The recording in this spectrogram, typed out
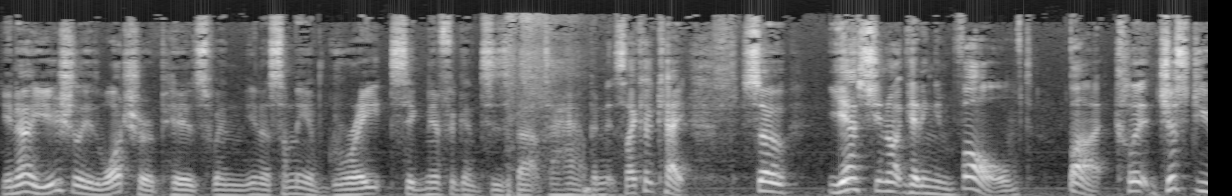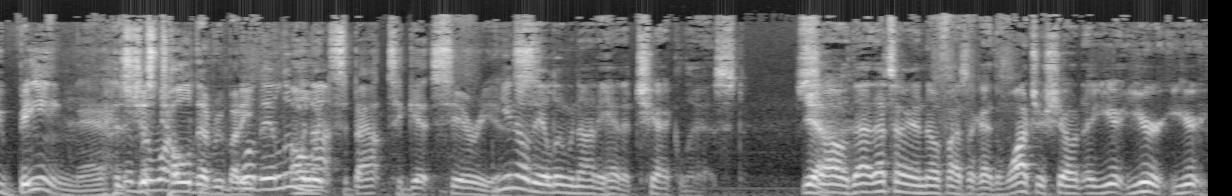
you know, usually the Watcher appears when you know something of great significance is about to happen. It's like okay, so yes, you're not getting involved. But just you being there has Yeah, just what- told everybody, well, oh, it's about to get serious. You know, the Illuminati had a checklist. Yeah. So that, that's how I know if I was like, okay, the Watcher showed. uh, You're, you're, you're,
